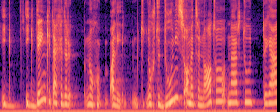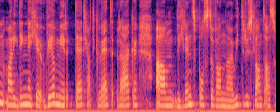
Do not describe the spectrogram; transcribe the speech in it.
Ik, ik denk dat je er nog, allez, nog te doen is om met een auto naartoe te gaan, maar ik denk dat je veel meer tijd gaat kwijtraken aan de grensposten van uh, Wit-Rusland, als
